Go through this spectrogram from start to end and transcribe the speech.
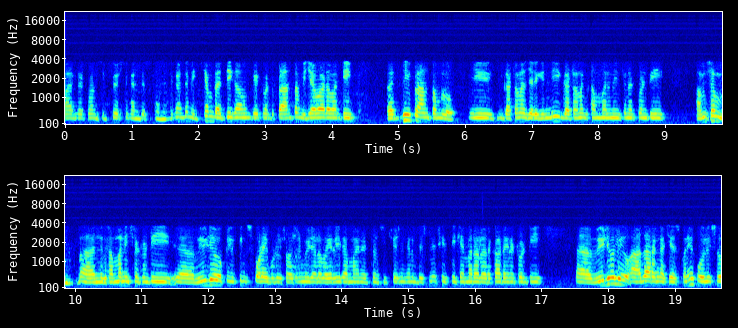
మారినటువంటి సిచ్యువేషన్ కనిపిస్తుంది. ఎందుకంటే నిత్యం రద్దీగా ఉండేటువంటి ప్రాంతం విజయవాడ వంటి రద్దీ ప్రాంతంలో ఈ ఘటన జరిగింది. ఈ ఘటనకు సంబంధించినటువంటి అంశం సంబంధించినటువంటి వీడియో క్లిప్పింగ్స్ కూడా ఇప్పుడు సోషల్ మీడియాలో వైరల్గా మారినటువంటి సిచ్యువేషన్ కనిపిస్తుంది. సీసీ కెమెరాలో రికార్డ్ అయినటువంటి వీడియోలు ఆధారంగా చేసుకుని పోలీసులు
